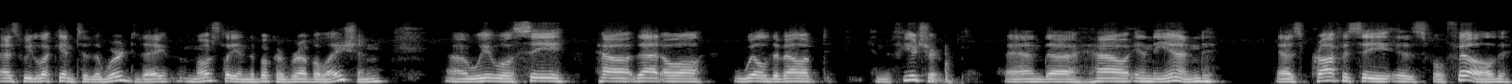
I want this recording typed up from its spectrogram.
as we look into the word today, mostly in the book of Revelation, uh, we will see how that all will develop in the future and uh, how in the end, as prophecy is fulfilled,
